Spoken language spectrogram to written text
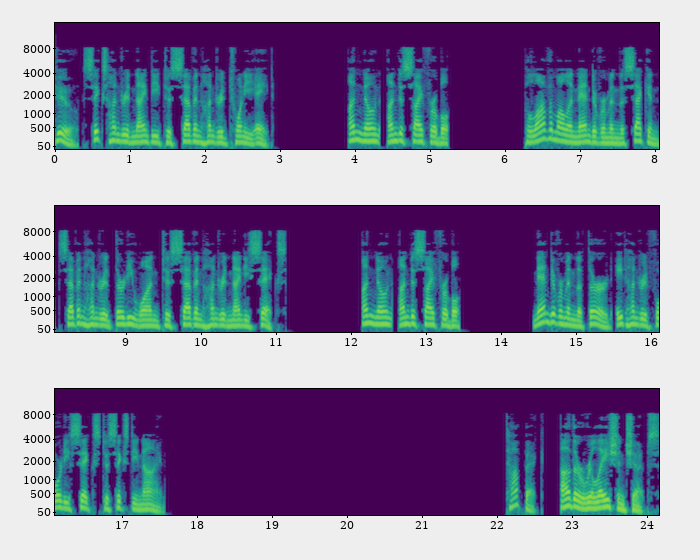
II 690 to 728 Unknown undecipherable. Pallavamala Nandivarman II 731 to 796 Unknown undecipherable Nandivarman III 846 to 69 Topic Other relationships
